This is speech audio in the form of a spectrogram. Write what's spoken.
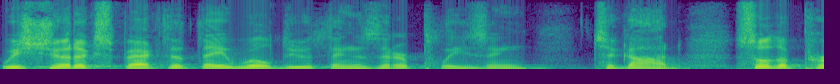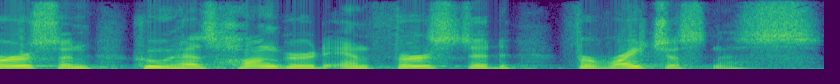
we should expect that they will do things that are pleasing to God. So the person who has hungered and thirsted for righteousness,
